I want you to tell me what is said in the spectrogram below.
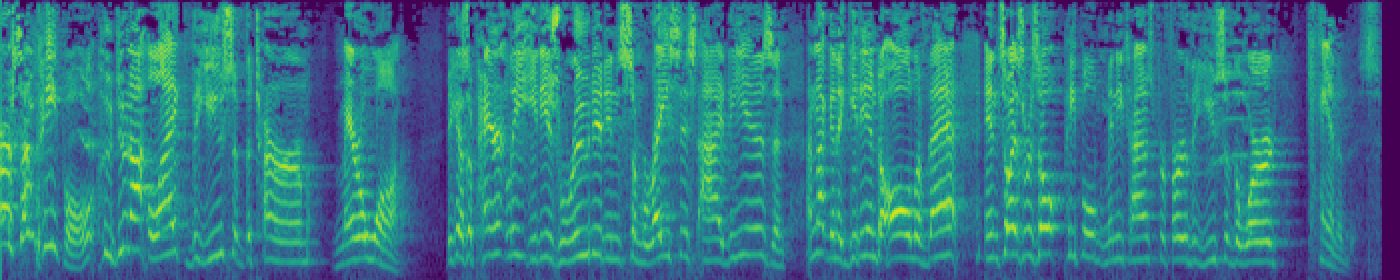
are some people who do not like the use of the term marijuana. Because apparently it is rooted in some racist ideas and I'm not going to get into all of that. And so as a result, people many times prefer the use of the word cannabis.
